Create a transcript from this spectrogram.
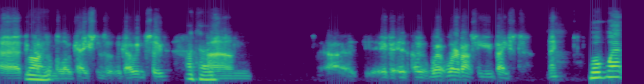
Uh, depends Right. on the locations that they're going to. okay. Um, uh, if it, uh, where, whereabouts are you based? Nick? Well, we're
